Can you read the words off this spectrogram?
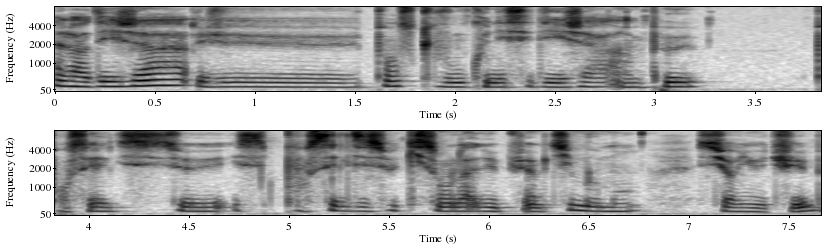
Alors déjà, je pense que vous me connaissez déjà un peu pour celles, et ceux qui sont là depuis un petit moment sur YouTube.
